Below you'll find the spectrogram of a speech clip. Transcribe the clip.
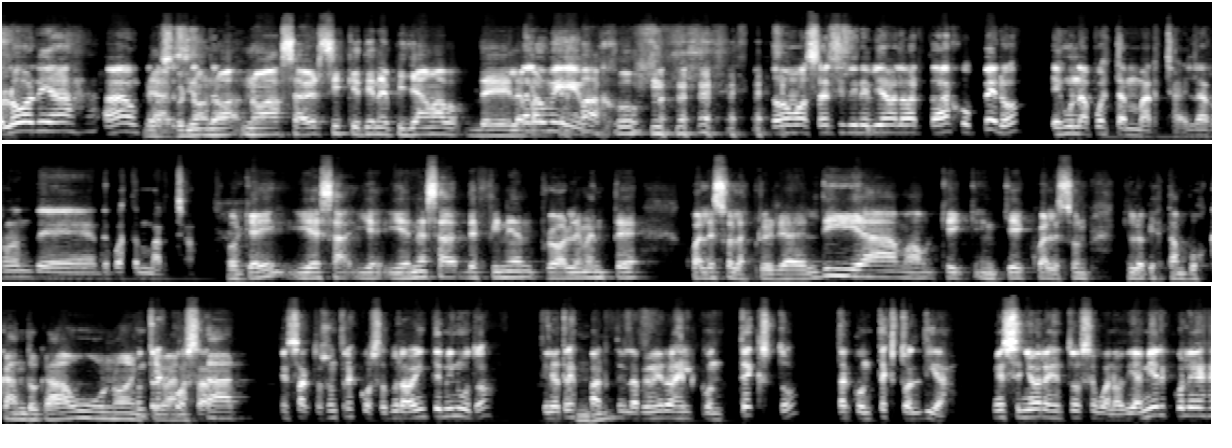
colonia. Ah, no, no, no, vas a saber si es que tiene pijama de la parte de abajo. no vamos a ver si tiene pijama de la parte de abajo, pero es una puesta en marcha, es la reunión de, puesta en marcha. Ok, y, esa, y, en esa definen probablemente cuáles son las prioridades del día, qué, en qué, cuáles son qué es lo que están buscando cada uno, en qué van a estar. Exacto, son tres cosas. Dura 20 minutos, tiene tres partes. La primera es el contexto, dar contexto al día. Bien, señores, entonces, bueno, día miércoles,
